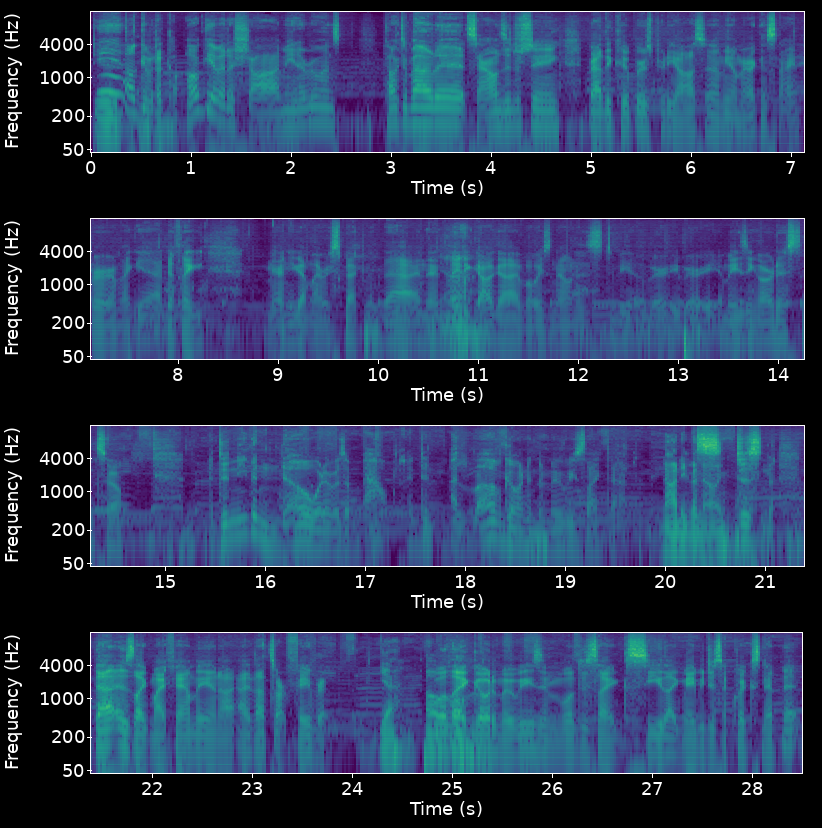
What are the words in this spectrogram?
dude. Yeah, I'll give it a, co- I'll give it a shot. I mean, everyone's talked about it. Sounds interesting. Bradley Cooper is pretty awesome. You know, American Sniper. I'm like, yeah, definitely. Man, you got my respect with that. And then Yeah. Lady Gaga, I've always known as to be a very, very amazing artist. And so, I didn't even know what it was about. I didn't. I love going into movies like that. Not even That's knowing. just that is like my family and I. I that's our favorite. Yeah. Oh, we'll cool. like go to movies and we'll just like see like maybe just a quick snippet,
